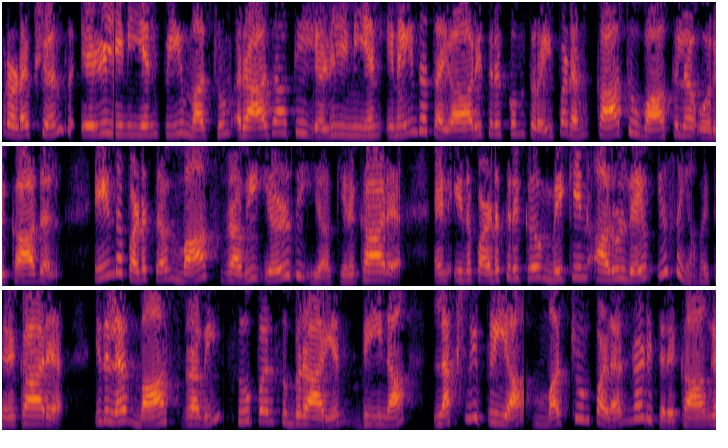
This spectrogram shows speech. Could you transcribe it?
புரொடக்ஷன்ஸ் எழிலினியன் பி மற்றும் ராஜாத்தி எழிலினியன் இணைந்து தயாரித்திருக்கும் திரைப்படம் காத்து வாக்குல ஒரு காதல். இந்த படத்தை மாஸ் ரவி எழுதி இயக்கியிருக்காரு. இந்த படத்திற்கு மிகின் அருள்தேவ் இசையமைத்திருக்காரு. இதுல மாஸ் ரவி சூப்பர் சுப்பராயன் தீனா லக்ஷ்மி பிரியா மற்றும் பலர் நடித்திருக்காங்க.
